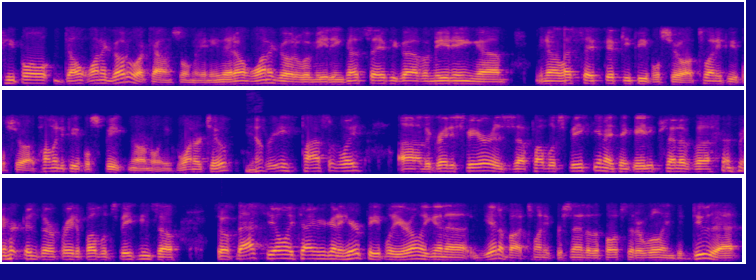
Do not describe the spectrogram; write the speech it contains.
people don't want to go to a council meeting. They don't want to go to a meeting. Let's say if you go have a meeting, um, you know, let's say 50 people show up, 20 people show up. How many people speak normally? One or two? Yep. Three, possibly? Uh, the greatest fear is uh, public speaking. I think 80% of uh, Americans are afraid of public speaking. So, so if that's the only time you're going to hear people, you're only going to get about 20% of the folks that are willing to do that.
